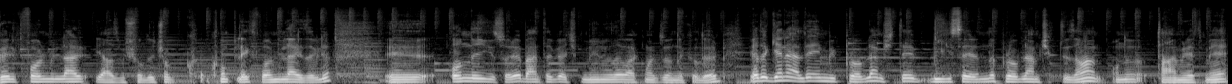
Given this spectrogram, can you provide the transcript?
garip formüller yazmış oluyor. Çok kompleks formüller yazabiliyor. Ee, onunla ilgili soruyor. Ben tabii açıp menüye bakmak zorunda kalıyorum. Ya da genelde en büyük problem işte bilgisayarında problem çıktığı zaman onu tamir etmeye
